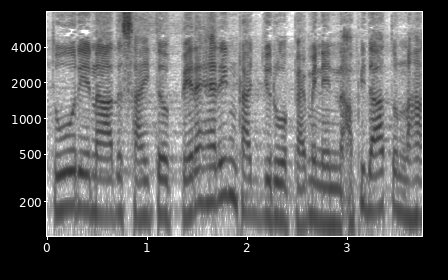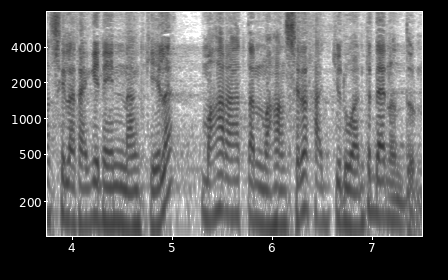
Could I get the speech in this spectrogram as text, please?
තූරයනාද සහිතව පෙරහැරින් රජ්ජුරුව පැමිණෙන් අපි ධාතුන් වහන්සේලා රැගෙනෙන්නම් කියලා මහරහතන් වහන්සේලා රජ්ජුරුවන්ට දැනුන්දුන්.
